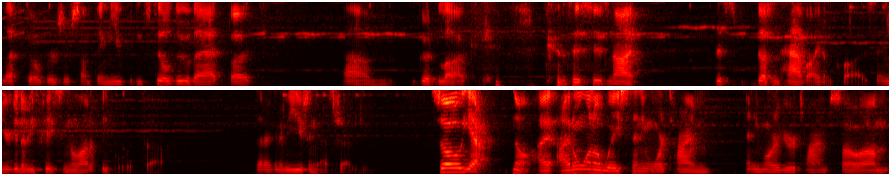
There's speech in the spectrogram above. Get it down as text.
leftovers or something, you can still do that. But um, good luck, because this is not. This doesn't have item clause, and you're going to be facing a lot of people with uh, that are going to be using that strategy. So yeah, no, I, I don't want to waste any more time, any more of your time. So, um,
